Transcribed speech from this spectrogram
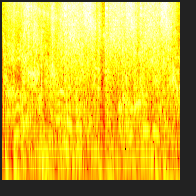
ですか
